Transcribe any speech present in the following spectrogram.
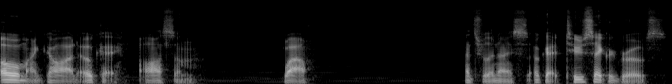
Oh my god, okay, awesome. Wow. That's really nice. Okay, two Sacred Groves.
